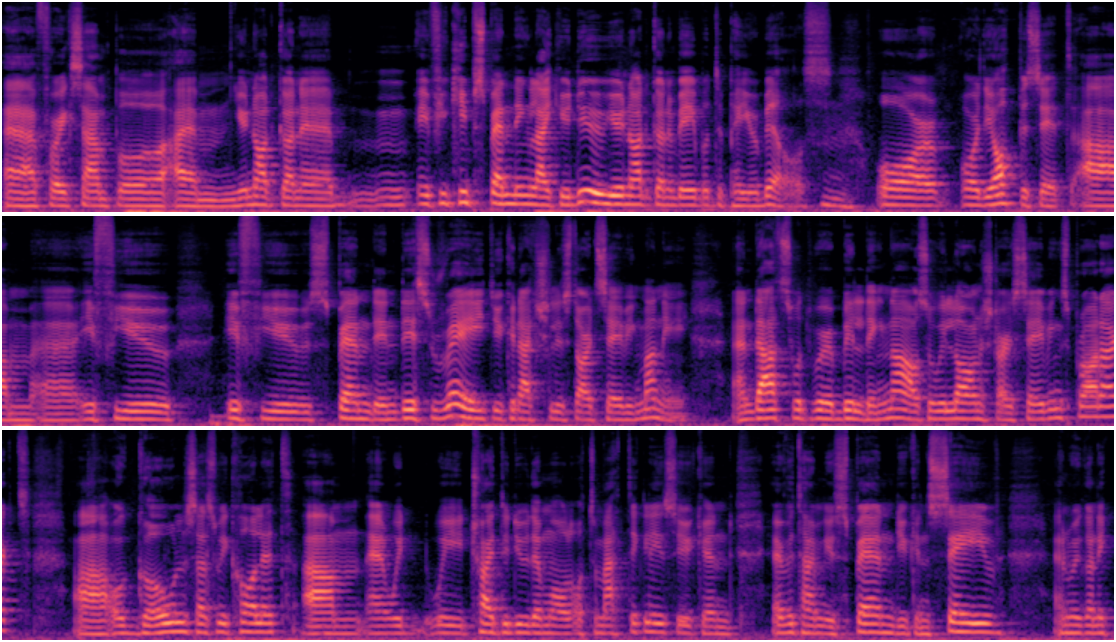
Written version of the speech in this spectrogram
uh, for example um, you're not gonna mm, if you keep spending like you do you're not gonna be able to pay your bills. Or or the opposite um, uh, if you if you spend in this rate you can actually start saving money and that's what we're building now so we launched our savings product uh, or goals as we call it um, and we we try to do them all automatically so you can every time you spend you can save and we're going to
